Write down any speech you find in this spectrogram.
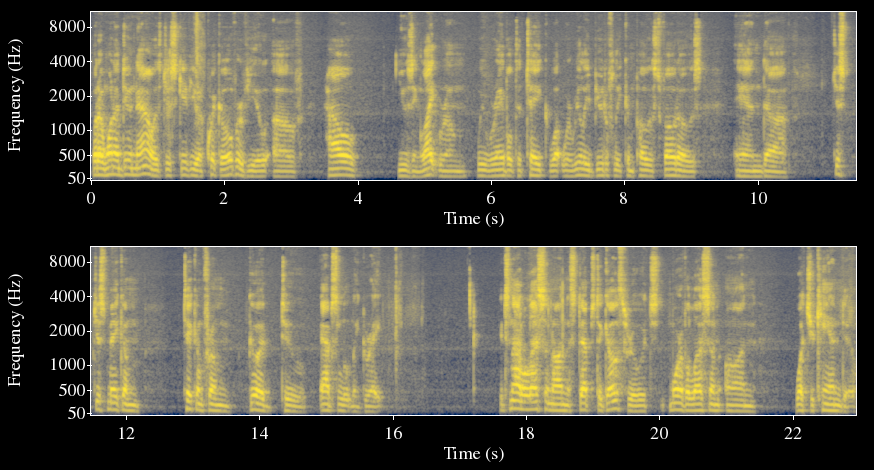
What I want to do now is just give you a quick overview of how using Lightroom we were able to take what were really beautifully composed photos and uh, just just make them take them from good to absolutely great. It's not a lesson on the steps to go through, it's more of a lesson on what you can do.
